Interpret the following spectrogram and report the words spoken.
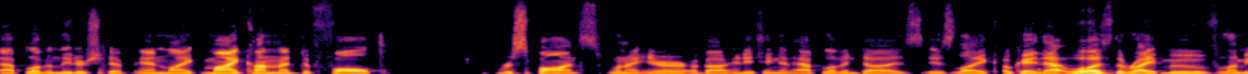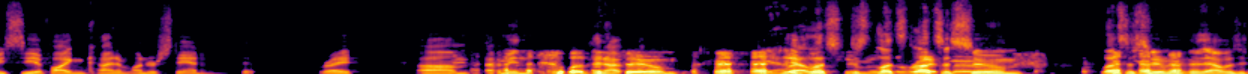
AppLovin leadership. And like my kind of default response when I hear about anything that App AppLovin does is like, okay, that was the right move. Let me see if I can kind of understand it. Right. Um, I mean, let's assume. I, yeah, yeah, let's just let's right let's move. assume let's assume that that was a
